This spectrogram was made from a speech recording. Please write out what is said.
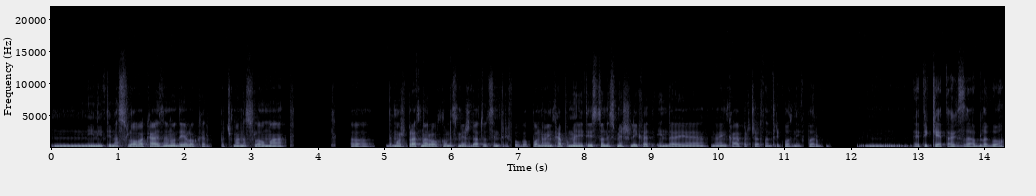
ni niti naslova, kaj je za eno delo, ker pač ima naslov, ima, uh, da moraš brati na roko, ne smeš dati v centrifugo. Pol ne vem, kaj pomeni tisto, ne smeš likati in da je ne vem, kaj je prečrtan trikotnik v etiketah za blago.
